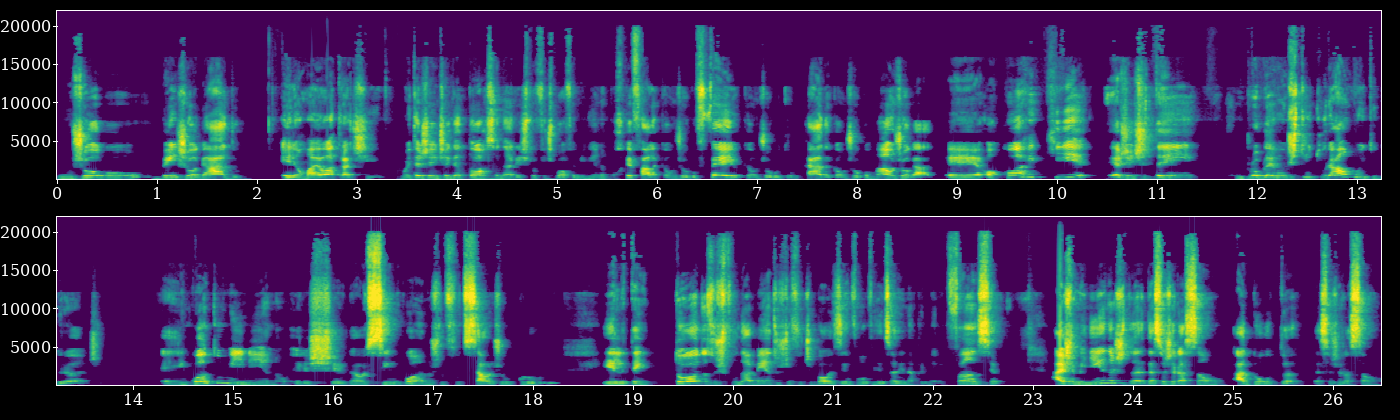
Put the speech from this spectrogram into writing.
um jogo bem jogado, ele é o maior atrativo. Muita gente ainda torce uhum. o nariz pro futebol feminino porque fala que é um jogo feio, que é um jogo truncado, que é um jogo mal jogado. É, ocorre que a gente tem um problema estrutural muito grande. É, enquanto o menino ele chega aos 5 anos no futsal de um clube e ele tem todos os fundamentos do futebol desenvolvidos ali na primeira infância, as meninas dessa geração adulta, dessa geração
